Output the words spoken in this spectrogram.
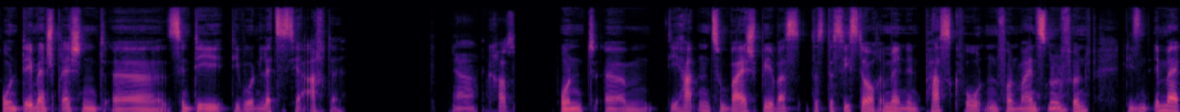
und dementsprechend äh, sind die, die wurden letztes Jahr Achte. Ja, krass. Und ähm, die hatten zum Beispiel, was, das, das siehst du auch immer in den Passquoten von Mainz 05, mhm. die sind immer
